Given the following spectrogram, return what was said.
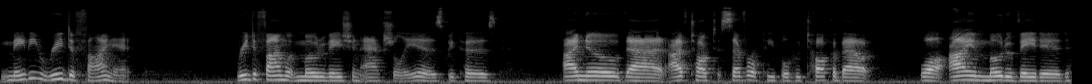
maybe redefine it. Redefine what motivation actually is because I know that I've talked to several people who talk about, well, I am motivated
